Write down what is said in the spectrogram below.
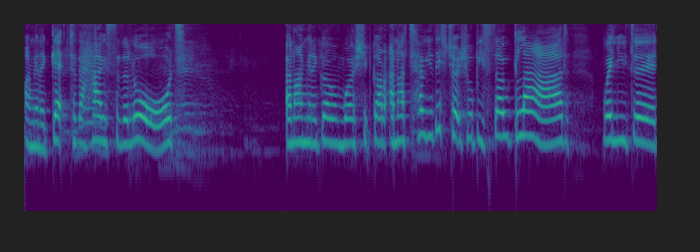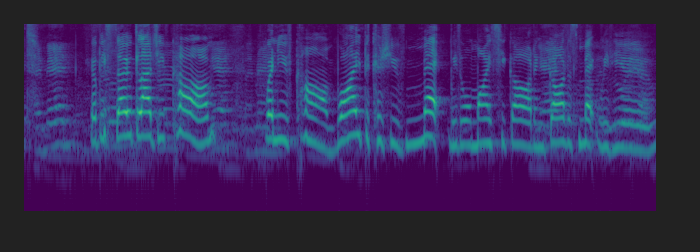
I'm going to get to the house of the Lord, and I'm going to go and worship God. And I tell you, this church, you'll be so glad when you did. Amen. You'll be so glad you've come Yes. When you've come. Why? Because you've met with Almighty God and Yes. God has met with you.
